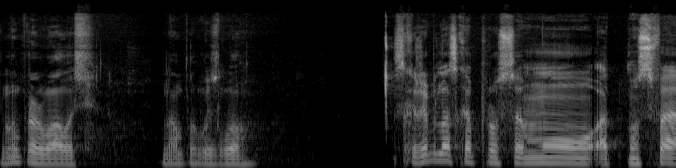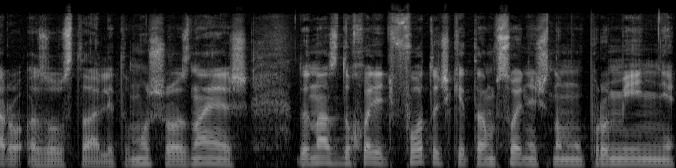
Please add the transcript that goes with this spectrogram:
Ну, прорвалось. Нам повезло. Скажи, будь ласка, про саму атмосферу Азовсталі, тому що, знаєш, до нас доходять фоточки там в сонячному промінні.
